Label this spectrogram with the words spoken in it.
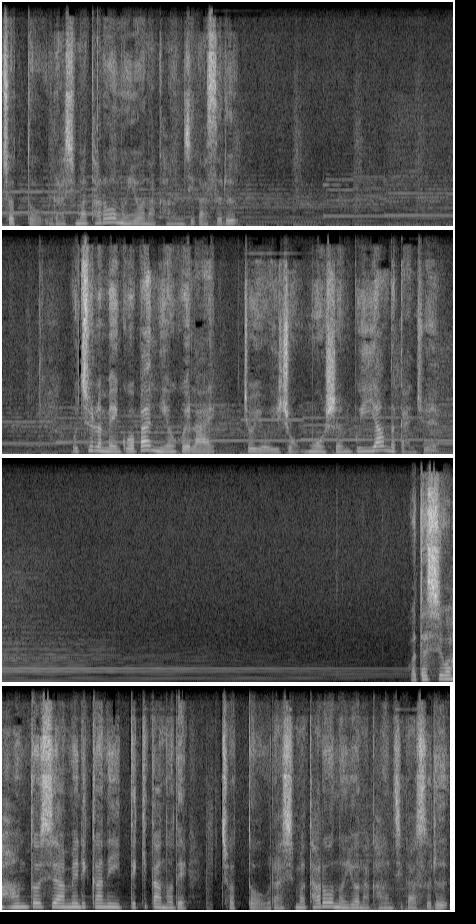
ちょっと浦島太郎のような感じがする。我去了美国半年回来，就有一种陌生不一样的感觉。 私は半年アメリカに行ってきたので、ちょっと浦島太郎のような感じがする。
